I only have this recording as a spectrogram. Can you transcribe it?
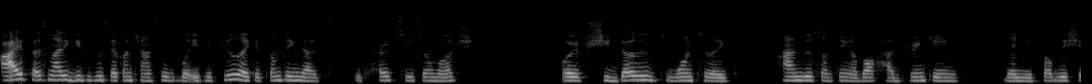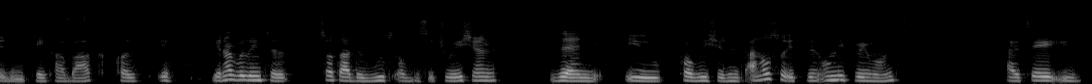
I personally give people second chances, but if you feel like it's something that it hurts you so much, or if she doesn't want to like handle something about her drinking then you probably shouldn't take her back because if you're not willing to sort out the root of the situation, then you probably shouldn't. And also, it's been only three months. I'd say you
